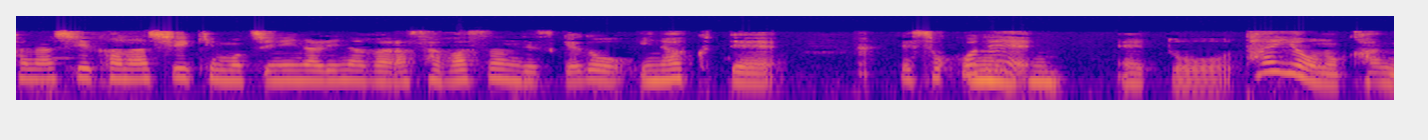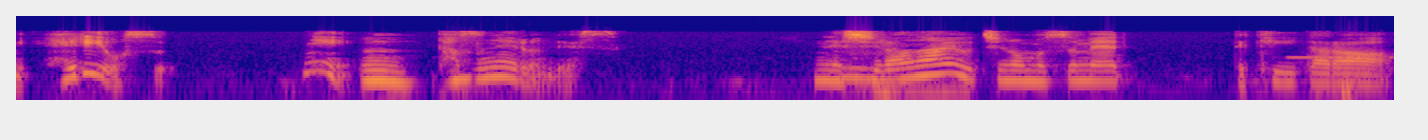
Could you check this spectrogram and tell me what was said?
悲しい悲しい気持ちになりながら探すんですけど、いなくて、でそこで、えっと、太陽の神、ヘリオスにうん、うん。尋ねるんです。ね、知らないうちの娘って聞いたら、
